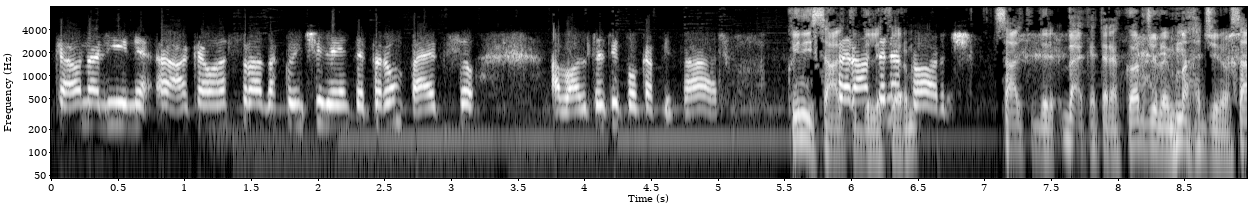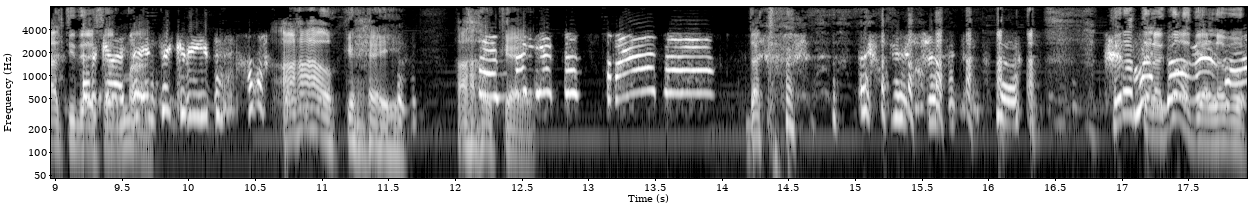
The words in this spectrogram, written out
H, una linea H, una strada coincidente per un pezzo, a volte ti può capitare. Quindi salti Però delle te ne fermate. Salti delle... Beh, che te ne accorgi, lo immagino. Salti delle Perché la fermate. gente grida. Ah, ok. Ah, ok. D'accordo. Però te la godi al lavoro.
